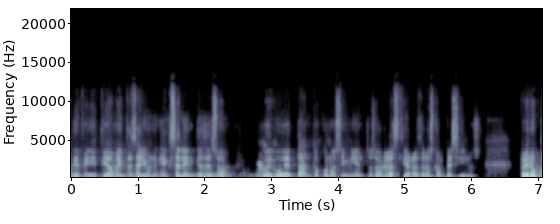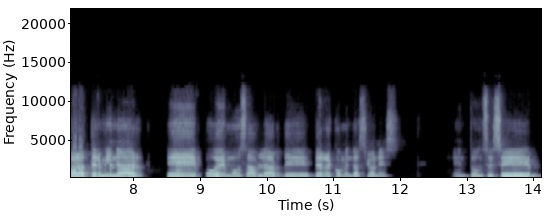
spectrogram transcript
definitivamente sería un excelente asesor luego de tanto conocimiento sobre las tierras de los campesinos. Pero para terminar, eh, podemos hablar de, de recomendaciones. Entonces, eh,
